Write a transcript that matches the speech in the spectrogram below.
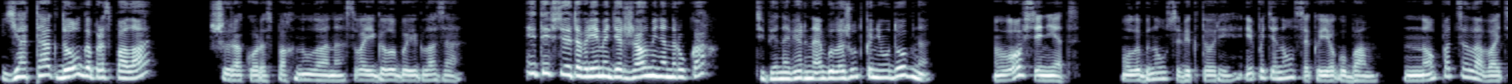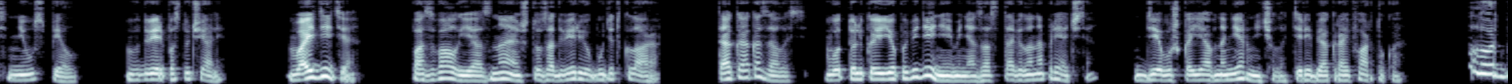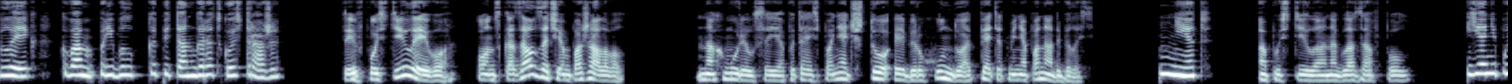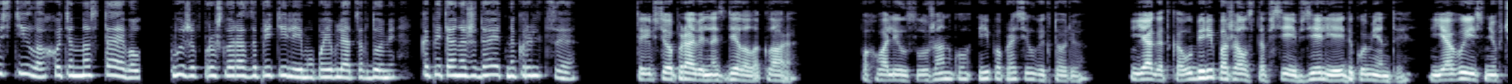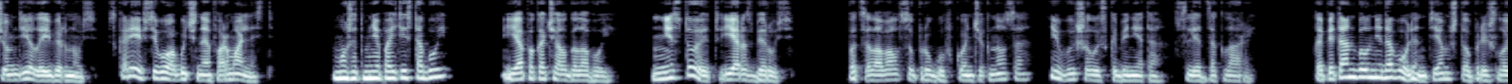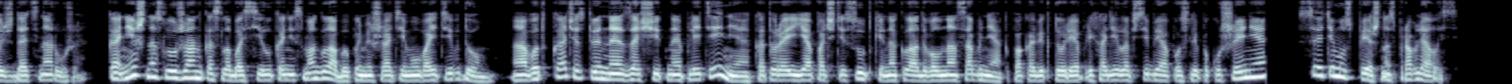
Я так долго проспала? Широко распахнула она свои голубые глаза. И ты все это время держал меня на руках? Тебе, наверное, было жутко неудобно. Вовсе нет, улыбнулся Виктории и потянулся к ее губам, но поцеловать не успел. В дверь постучали. Войдите, позвал я, зная, что за дверью будет Клара. Так и оказалось. Вот только ее поведение меня заставило напрячься. Девушка явно нервничала, теребя край фартука. «Лорд Блейк, к вам прибыл капитан городской стражи». «Ты впустила его? Он сказал, зачем пожаловал?» Нахмурился я, пытаясь понять, что Эберу Хунду опять от меня понадобилось. «Нет», — опустила она глаза в пол. «Я не пустила, хоть он настаивал. Вы же в прошлый раз запретили ему появляться в доме. Капитан ожидает на крыльце». «Ты все правильно сделала, Клара», — похвалил служанку и попросил Викторию. «Ягодка, убери, пожалуйста, в сейф зелья и документы. Я выясню, в чем дело, и вернусь. Скорее всего, обычная формальность». «Может, мне пойти с тобой?» Я покачал головой. «Не стоит, я разберусь». Поцеловал супругу в кончик носа и вышел из кабинета вслед за Кларой. Капитан был недоволен тем, что пришлось ждать снаружи. Конечно, служанка-слабосилка не смогла бы помешать ему войти в дом, а вот качественное защитное плетение, которое я почти сутки накладывал на особняк, пока Виктория приходила в себя после покушения, с этим успешно справлялась.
